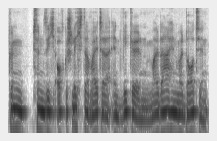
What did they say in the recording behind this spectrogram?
könnten sich auch Geschlechter weiterentwickeln, mal dahin, mal dorthin.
